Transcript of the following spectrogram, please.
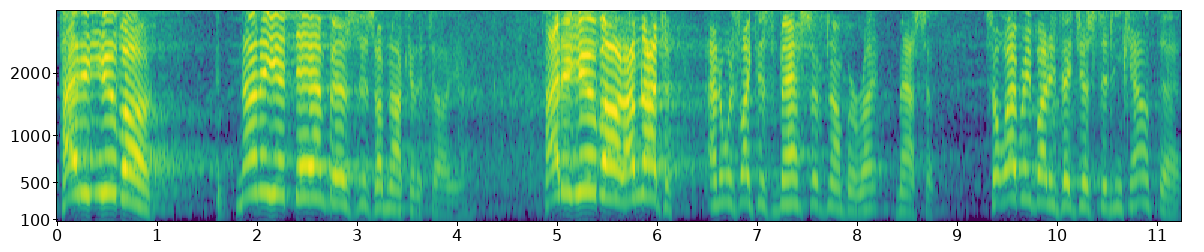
How did you vote? None of your damn business. I'm not going to tell you. How did you vote? I'm not. And it was like this massive number, right? Massive. So everybody, they just didn't count that.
